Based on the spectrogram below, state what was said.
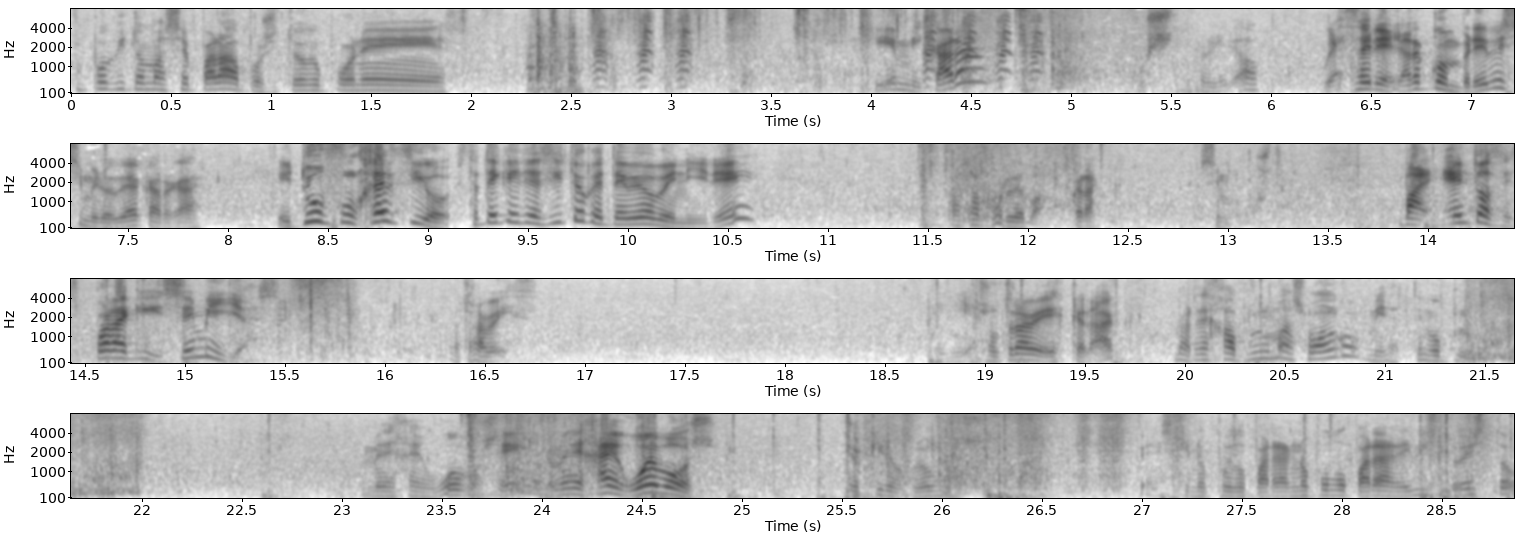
un poquito más separado, por si tengo que poner... ¿Sí en mi cara? Uy, no le he dado. Voy a hacer el arco en breve si me lo voy a cargar. Y tú, Fulgencio, estate quietecito que te veo venir, ¿eh? Pasa por debajo, crack. Así me gusta. Vale, entonces, por aquí, semillas. Otra vez. Semillas otra vez, crack. ¿Me has dejado plumas o algo? Mira, tengo plumas. No me dejáis huevos, ¿eh? ¡No me dejáis huevos! Yo quiero huevos. Pero es que no puedo parar, no puedo parar. He visto esto.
